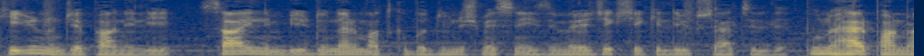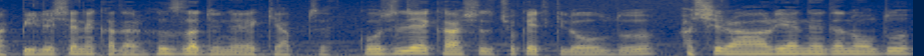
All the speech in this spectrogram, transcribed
Kiryu'nun cephaneliği sağ elinin bir döner matkaba dönüşmesine izin verecek şekilde yükseltildi. Bunu her parmak birleşene kadar hızla dönerek yaptı. Godzilla'ya karşı çok etkili olduğu, aşırı ağrıya neden olduğu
